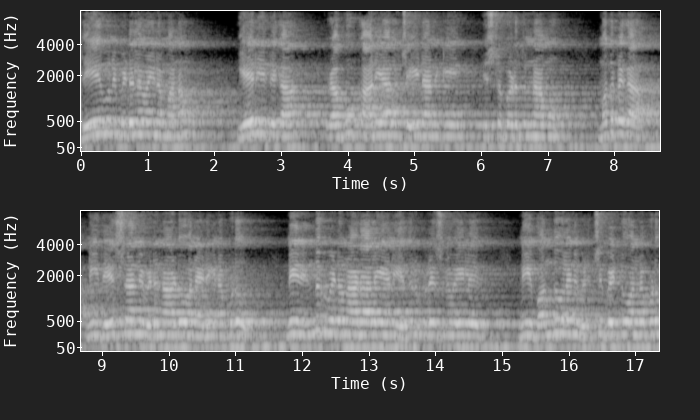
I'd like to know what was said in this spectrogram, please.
దేవుని బిడలమైన మనం ఏ రీతిగా ప్రభు కార్యాలు చేయడానికి ఇష్టపడుతున్నాము? మొదటగా నీ దేశాన్ని విడనాడు అని అడిగినప్పుడు నేను ఎందుకు విడనాడాలి అని ఎదురు ప్రశ్న వేయలేదు. నీ బంధువులను విడిచిపెట్టు అన్నప్పుడు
